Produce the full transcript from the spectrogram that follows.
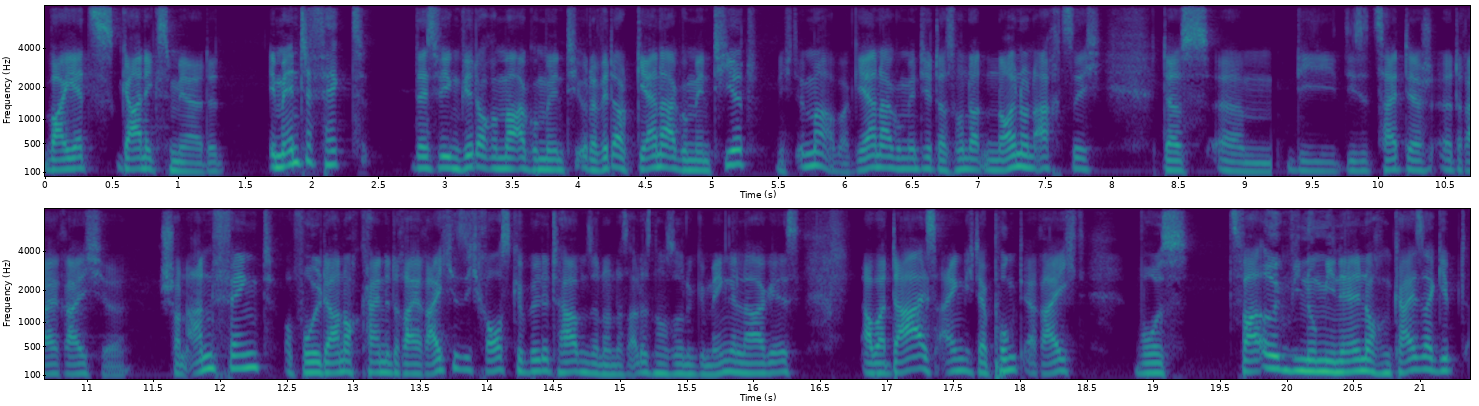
war jetzt gar nichts mehr. Das, Im Endeffekt, deswegen wird auch immer argumentiert, oder wird auch gerne argumentiert, nicht immer, aber gerne argumentiert, dass 189, dass ähm, die, diese Zeit der äh, drei Reiche schon anfängt, obwohl da noch keine drei Reiche sich rausgebildet haben, sondern das alles noch so eine Gemengelage ist. Aber da ist eigentlich der Punkt erreicht, wo es zwar irgendwie nominell noch einen Kaiser gibt,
